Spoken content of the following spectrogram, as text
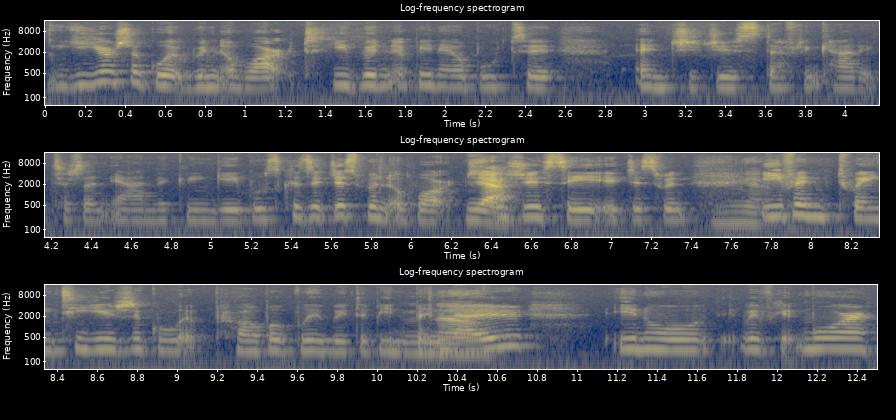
years ago it wouldn't have worked. You wouldn't have been able to introduce different characters into Anne of Green Gables because it just wouldn't have worked. Yeah. As you say, it just wouldn't. Yeah. Even twenty years ago, it probably would have been. But No. now, you know, we've got more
